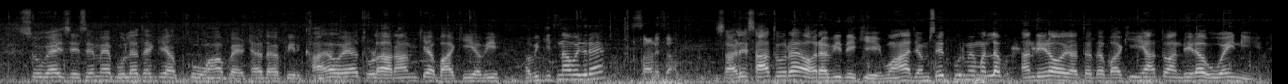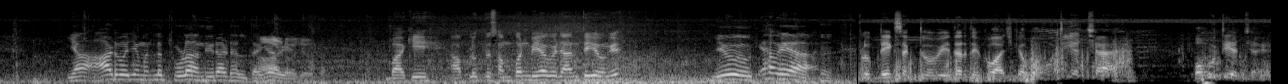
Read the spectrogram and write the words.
सो so गाइस जैसे मैं बोला था कि आपको वहाँ बैठा था फिर खाया होया थोड़ा आराम किया बाकी अभी अभी कितना बज रहा है? साढ़े सात। साढ़े सात हो रहा है और अभी देखिए वहाँ जमशेदपुर में मतलब अंधेरा हो जाता था बाकी यहाँ तो अंधेरा हुआ ही नहीं है। यहाँ आठ बजे मतलब थोड़ा अंधेरा ढलता है क्या बाकी आप लोग तो संपन्न भैया को जानते ही होंगे। यो क्या भैया? आप लोग देख सकते हो वेदर देखो आज का बहुत ही अच्छा है बहुत ही अच्छा है।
